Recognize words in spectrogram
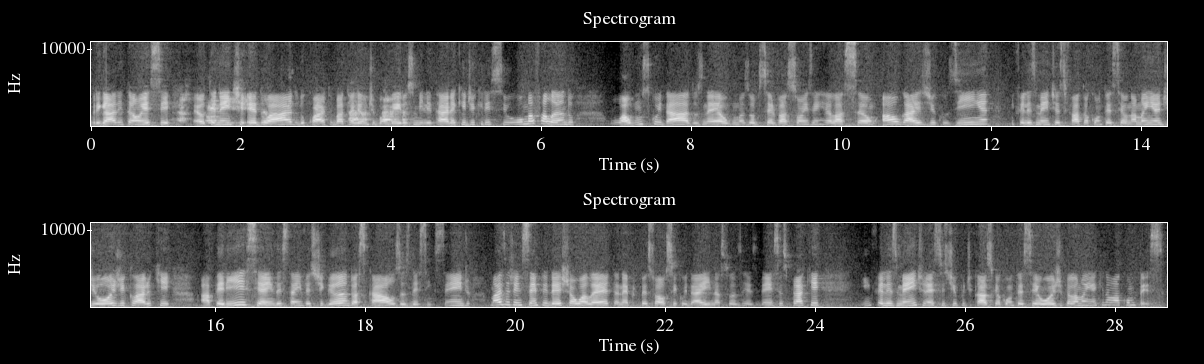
Obrigada. Então, esse é o Tenente Eduardo, do 4 Batalhão de Bombeiros Militar aqui de Criciúma, falando alguns cuidados, né, algumas observações em relação ao gás de cozinha. Infelizmente, esse fato aconteceu na manhã de hoje. Claro que a perícia ainda está investigando as causas desse incêndio, mas a gente sempre deixa o alerta né, para o pessoal se cuidar aí nas suas residências para que, infelizmente, nesse tipo de caso que aconteceu hoje pela manhã, que não aconteça.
